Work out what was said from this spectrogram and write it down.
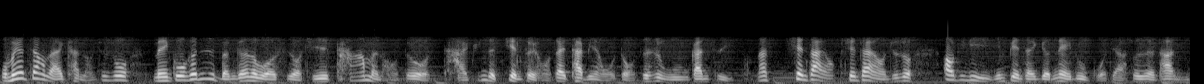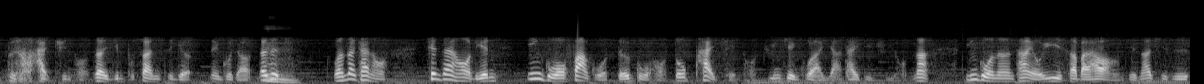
我们要这样子来看哦，就是说美国跟日本跟俄罗斯哦，其实他们哦都有海军的舰队哦在太平洋活动，这是无干之疑。那现在哦，现在哦，就是说奥地利已经变成一个内陆国家，说真的，它不是海军哦，这已经不算是一个内陆国家。但是我们再看哦，现在哦连。英国、法国、德国哈都派遣哦军舰过来亚太地区哦。那英国呢，它有伊丽莎白号航舰。那其实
